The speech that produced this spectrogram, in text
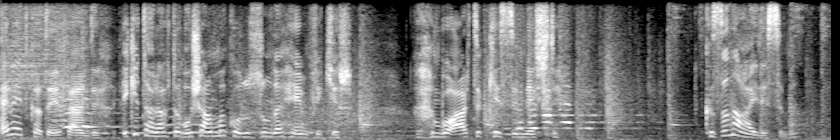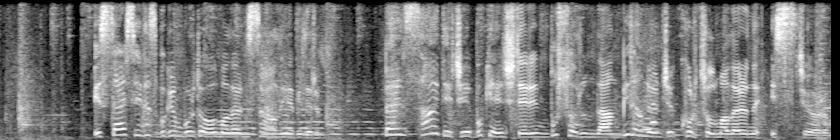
Evet Kadı Efendi. İki tarafta boşanma konusunda hemfikir. Bu artık kesinleşti. Kızın ailesi mi? İsterseniz bugün burada olmalarını sağlayabilirim. Ben sadece bu gençlerin bu sorundan bir an önce kurtulmalarını istiyorum.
